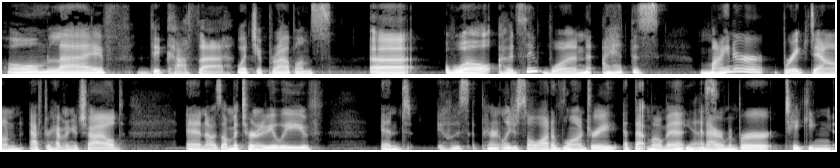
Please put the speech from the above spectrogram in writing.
Home life. the casa. What's your problems? Uh, Well, I would say one. I had this minor breakdown after having a child, and I was on maternity leave, and it was apparently just a lot of laundry at that moment. Yes. And I remember taking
